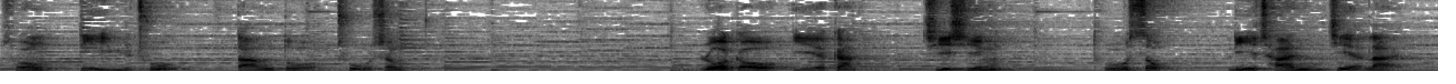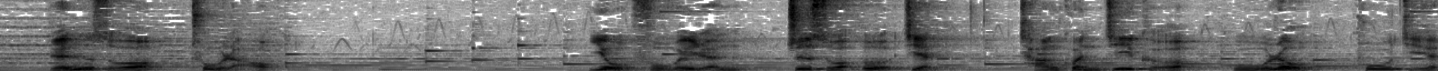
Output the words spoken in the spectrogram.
从地狱出，当堕畜生。若狗也干，其行徒兽，离缠戒赖，人所触扰。又复为人之所恶见，常困饥渴，骨肉枯竭，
